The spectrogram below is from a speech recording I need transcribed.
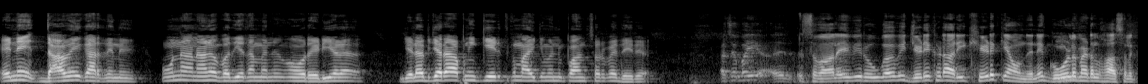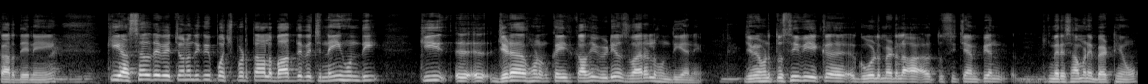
ਇਹਨੇ ਦਾਅਵੇ ਕਰਦੇ ਨੇ ਉਹਨਾਂ ਨਾਲੋਂ ਵਧੀਆ ਤਾਂ ਮੈਨੂੰ ਉਹ ਰੇਡੀ ਵਾਲਾ ਜਿਹੜਾ ਵਿਚਾਰਾ ਆਪਣੀ ਕੀਰਤ ਕਮਾਈ ਚ ਮੈਨੂੰ 500 ਰੁਪਏ ਦੇ ਰਿਹਾ। ਅੱਛਾ ਅ, ਸਵਾਲ ਇਹ ਵੀ ਰਹੂਗਾ ਵੀ ਜਿਹੜੇ ਖਿਡਾਰੀ ਖੇਡ ਕੇ ਆਉਂਦੇ ਨੇ 골ਡ ਮੈਡਲ ਹਾਸਲ ਕਰਦੇ ਨੇ ਕਿ ਅਸਲ ਦੇ ਵਿੱਚ ਉਹਨਾਂ ਦੀ ਕੋਈ ਪੁੱਛ ਪੜਤਾਲ ਬਾਅਦ ਦੇ ਵਿੱਚ ਨਹੀਂ ਹੁੰਦੀ? ਕਿ ਜਿਹੜਾ ਹੁਣ ਕਈ, ਕਾਫੀ ਵੀਡੀਓਜ਼ ਵਾਇਰਲ ਹੁੰਦੀਆਂ ਨੇ। ਜਿਵੇਂ ਹੁਣ ਤੁਸੀਂ ਵੀ ਇੱਕ 골ਡ ਮੈਡਲ ਤੁਸੀਂ ਚੈਂਪੀਅਨ ਮੇਰੇ ਸਾਹਮਣੇ ਬੈਠੇ ਹੋ।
